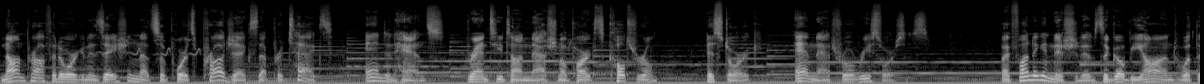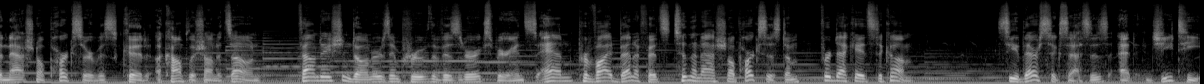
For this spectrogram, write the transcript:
nonprofit organization that supports projects that protect and enhance Grand Teton National Park's cultural, historic, and natural resources. By funding initiatives that go beyond what the National Park Service could accomplish on its own, Foundation donors improve the visitor experience and provide benefits to the national park system for decades to come. See their successes at gtnpf.org.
